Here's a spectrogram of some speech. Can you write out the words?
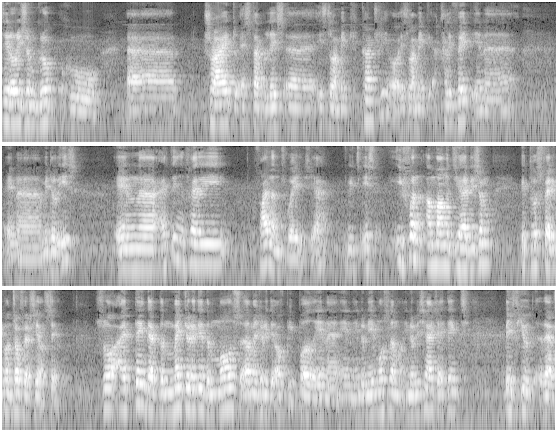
terrorism group who uh, try to establish uh, Islamic country or Islamic caliphate in uh, in uh, Middle East in uh, I think very violent ways. Yeah, which is even among jihadism, it was very controversial still. So I think that the majority, the most uh, majority of people in uh, in Indonesia, Muslim Indonesia, I think, refute that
